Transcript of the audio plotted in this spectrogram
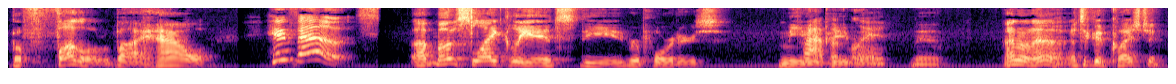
befuddled by how. Who votes? Uh, most likely, it's the reporters, media Probably. people. Yeah, I don't know. That's a good question.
